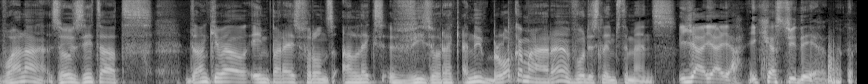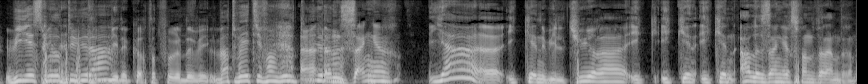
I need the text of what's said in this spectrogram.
Voilà, zo zit dat. Dankjewel in Parijs voor ons Alex Visorek. En nu blokken maar hè, voor de slimste mens. Ja, ja, ja. Ik ga studeren. Wie is Wiltura? Binnenkort tot volgende week. Wat weet je van Wiltura? Uh, een zanger ja, uh, ik ken Wiltura, ik, ik, ken, ik ken alle zangers van Vlaanderen.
